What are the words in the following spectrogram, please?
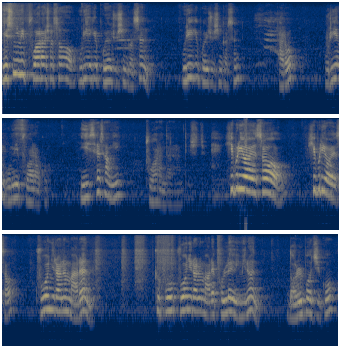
예수님이 부활하셔서 우리에게 보여주신 것은 우리에게 보여주신 것은 바로 우리의 몸이 부활하고 이 세상이 부활한다는 뜻이죠. 히브리어에서 히브리어에서 구원이라는 말은 그 구원이라는 말의 본래 의미는 넓어지고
